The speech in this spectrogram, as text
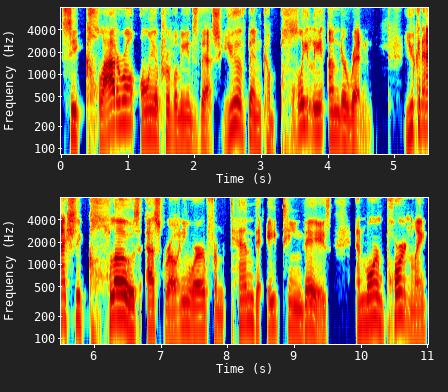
See, collateral only approval means this you have been completely underwritten. You can actually close escrow anywhere from 10 to 18 days. And more importantly,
